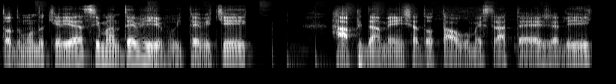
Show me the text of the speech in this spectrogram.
Todo mundo queria se manter vivo e teve que rapidamente adotar alguma estratégia ali.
